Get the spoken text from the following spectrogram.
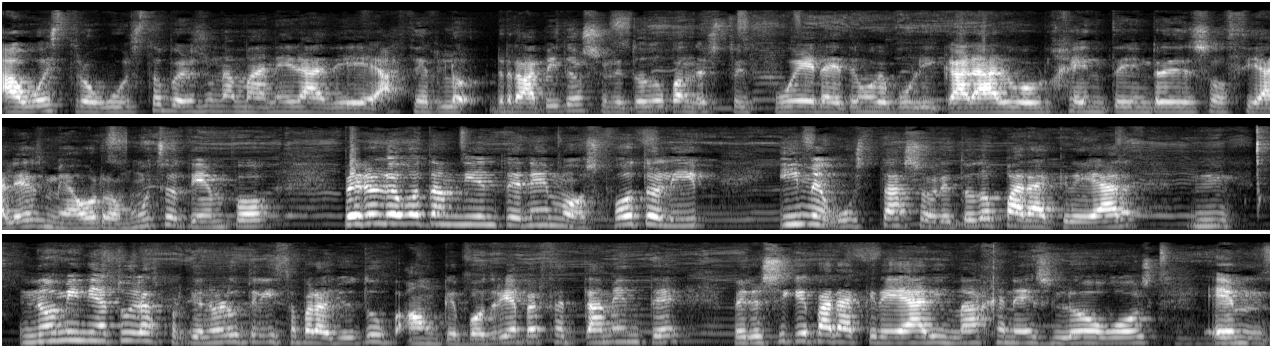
a vuestro gusto, pero es una manera de hacerlo rápido, sobre todo cuando estoy fuera y tengo que publicar algo urgente en redes sociales, me ahorro mucho tiempo. Pero luego también tenemos Photolip y me gusta sobre todo para crear, mm, no miniaturas porque no lo utilizo para YouTube, aunque podría perfectamente, pero sí que para crear imágenes, logos, em,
